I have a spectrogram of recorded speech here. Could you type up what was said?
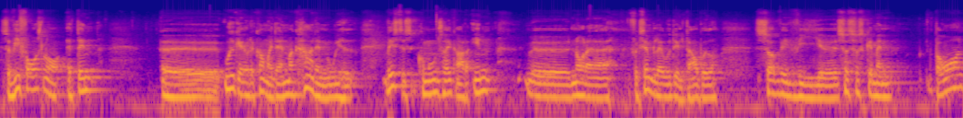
Så vi foreslår, at den øh, udgave, der kommer i Danmark, har den mulighed. Hvis det, kommunen så ikke retter ind, øh, når der for eksempel er uddelt dagbøder, så, vil vi, øh, så, så skal man borgeren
